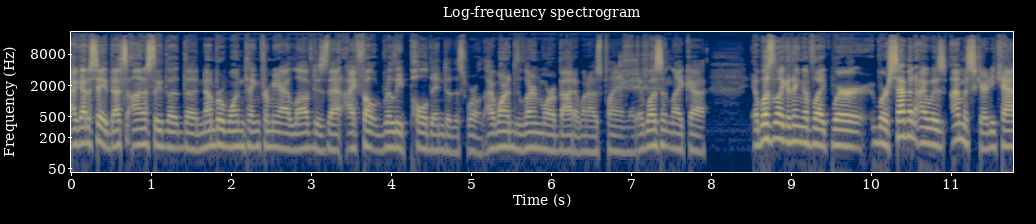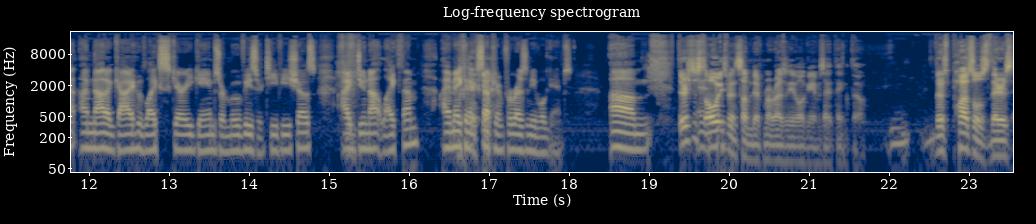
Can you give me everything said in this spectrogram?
I gotta say that's honestly the the number one thing for me i loved is that i felt really pulled into this world i wanted to learn more about it when i was playing it it wasn't like uh It wasn't like a thing of like where where seven. I was I'm a scaredy cat. I'm not a guy who likes scary games or movies or TV shows. I do not like them. I make an exception for Resident Evil games. Um, There's just And- always been some different Resident Evil games, I think, though. There's puzzles, there's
